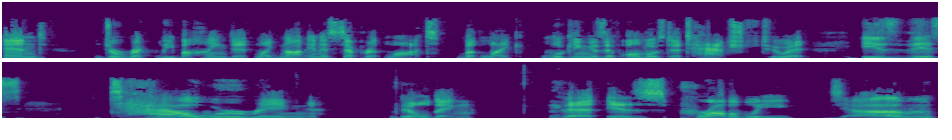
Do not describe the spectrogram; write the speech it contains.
And directly behind it, like not in a separate lot, but like looking as if almost attached to it, is this towering building that is probably um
